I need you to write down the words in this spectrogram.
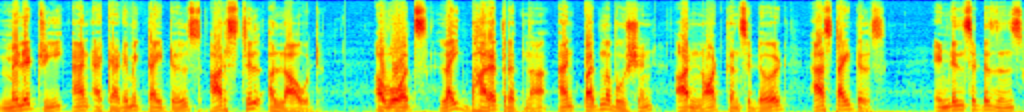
Military and academic titles are still allowed Awards like Bharat Ratna and Padma Bhushan are not considered as titles. Indian citizens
